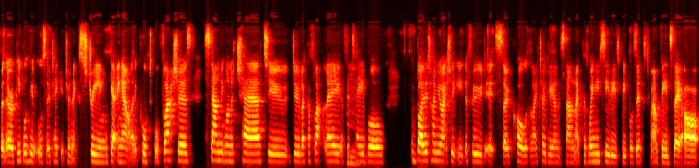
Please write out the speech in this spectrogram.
but there are people who also take it to an extreme, getting out like portable flashes, standing on a chair to do like a flat lay of the mm. table by the time you actually eat the food it's so cold and i totally understand that because when you see these people's instagram feeds they are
